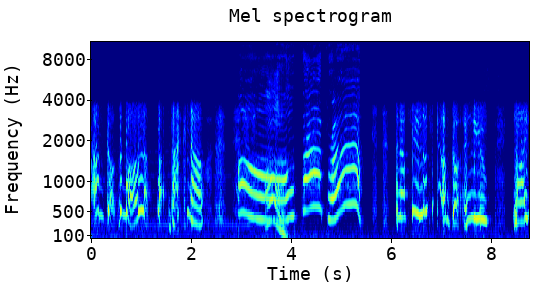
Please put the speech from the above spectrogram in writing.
I've got them all ba- back now. Oh, oh. Barbara. And I feel like I've got a new life.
